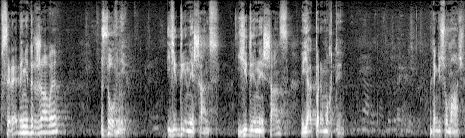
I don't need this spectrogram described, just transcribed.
Всередині держави, зовні єдиний шанс. Єдиний шанс, як перемогти. Thank you so much.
